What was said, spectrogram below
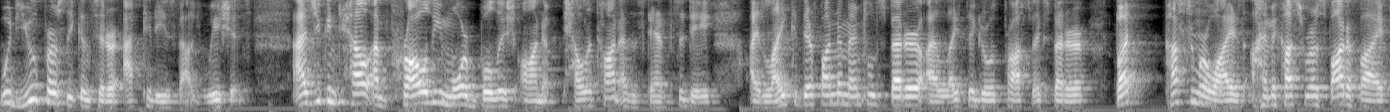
would you personally consider at today's valuations? As you can tell, I'm probably more bullish on Peloton as it stands today. I like their fundamentals better, I like their growth prospects better, but customer wise, I'm a customer of Spotify,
